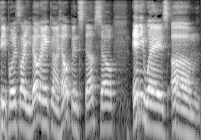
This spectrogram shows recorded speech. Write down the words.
people, it's like, you know, they ain't gonna help and stuff. So, anyways, um,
